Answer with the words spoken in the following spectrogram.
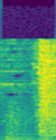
team's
